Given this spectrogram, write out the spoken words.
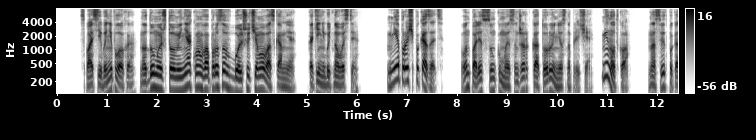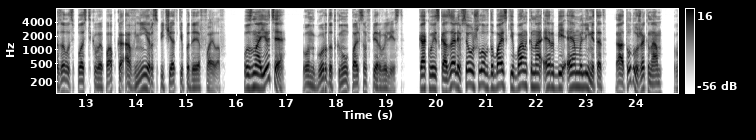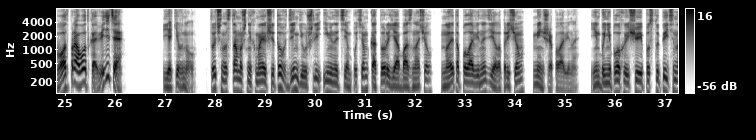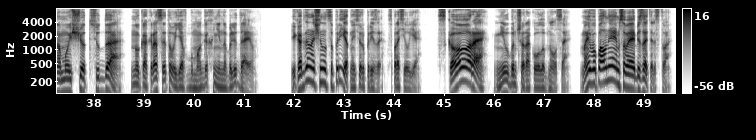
«Спасибо, неплохо. Но думаю, что у меня к вам вопросов больше, чем у вас ко мне. Какие-нибудь новости?» «Мне проще показать». Он полез в сумку мессенджер, которую нес на плече. «Минутку». На свет показалась пластиковая папка, а в ней распечатки PDF-файлов. «Узнаете?» Он гордо ткнул пальцем в первый лист. «Как вы и сказали, все ушло в дубайский банк на RBM Limited, а тут уже к нам. Вот проводка, видите?» Я кивнул. Точно с тамошних моих счетов деньги ушли именно тем путем, который я обозначил, но это половина дела, причем меньшая половина. Им бы неплохо еще и поступить на мой счет сюда, но как раз этого я в бумагах не наблюдаю. «И когда начнутся приятные сюрпризы?» — спросил я. «Скоро!» — Милбан широко улыбнулся. «Мы выполняем свои обязательства».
